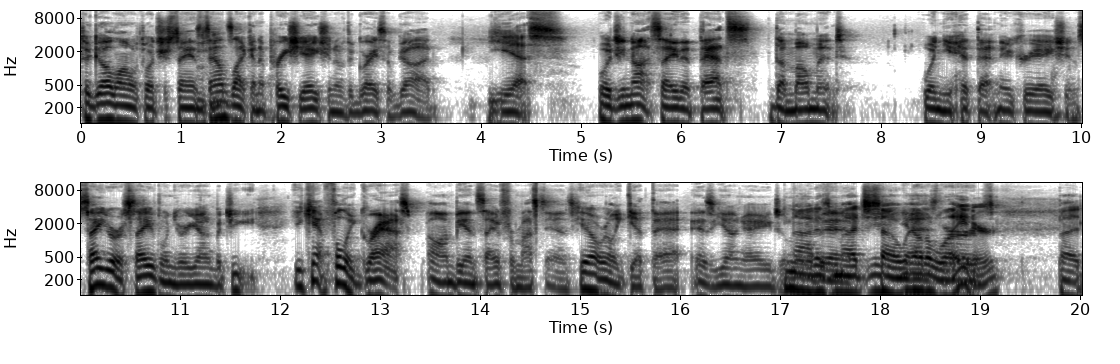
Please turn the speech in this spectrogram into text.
to go along with what you're saying, Mm-hmm. it sounds like an appreciation of the grace of God. Yes. Would you not say that that's the moment when you hit that new creation? Say you were saved when you were young, but you you can't fully grasp, oh, I'm being saved for my sins. You don't really get that as a young age. a Not as bit. much You- so you know as the words. later, but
